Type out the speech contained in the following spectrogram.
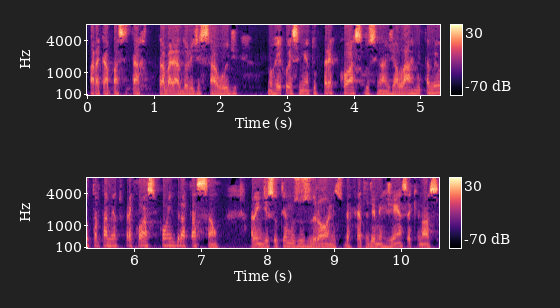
para capacitar trabalhadores de saúde no reconhecimento precoce dos sinais de alarme e também o tratamento precoce com hidratação. Além disso, temos os drones, o decreto de emergência que nós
